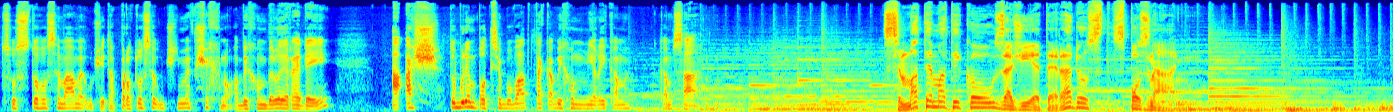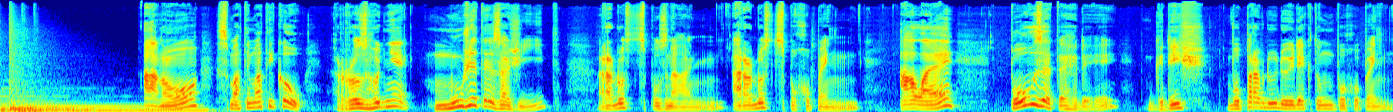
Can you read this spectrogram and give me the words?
co z toho se máme učit. A proto se učíme všechno, abychom byli ready a až to budeme potřebovat, tak abychom měli kam, kam sáhnout. S matematikou zažijete radost z poznání. Ano, s matematikou rozhodně můžete zažít radost z poznání a radost z pochopení, ale pouze tehdy, když opravdu dojde k tomu pochopení.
